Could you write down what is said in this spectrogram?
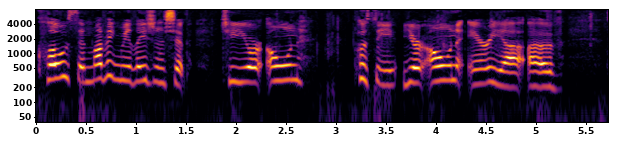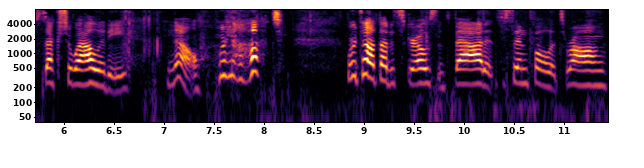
close and loving relationship to your own pussy, your own area of sexuality. No, we're not. We're taught that it's gross, it's bad, it's sinful, it's wrong,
